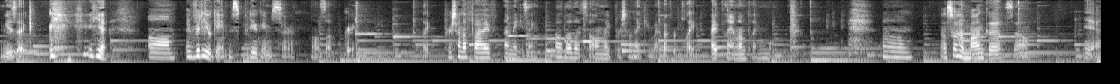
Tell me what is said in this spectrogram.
music. yeah. Um, and video games. Video games are also great. Like Persona 5, amazing. Although that's the only Persona game I've ever played. I plan on playing more. um, I also have manga, so yeah,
